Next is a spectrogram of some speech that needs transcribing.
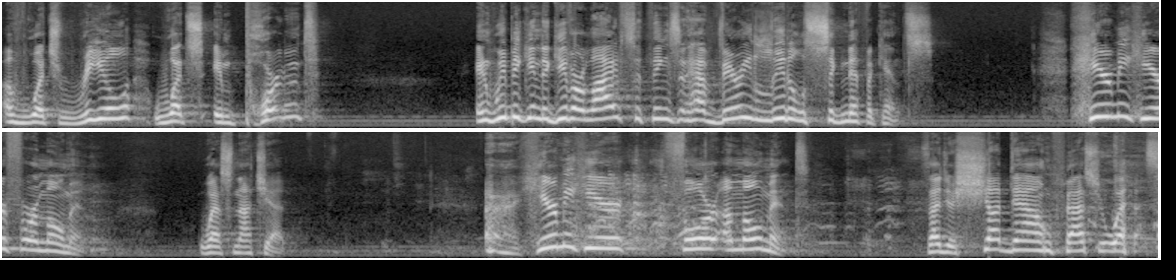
of what's real, what's important, and we begin to give our lives to things that have very little significance. Hear me here for a moment. Wes, not yet. Hear me here for a moment. So I just shut down Pastor Wes.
